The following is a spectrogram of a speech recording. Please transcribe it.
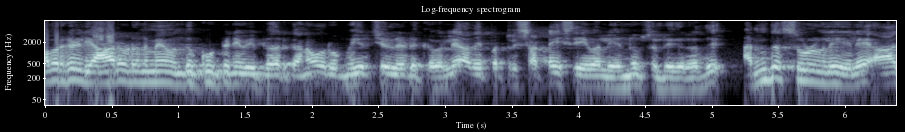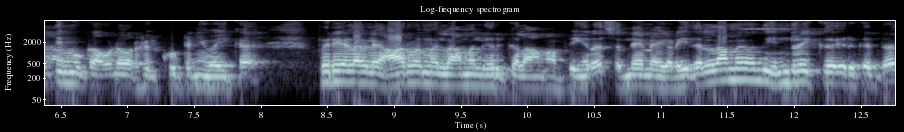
அவர்கள் யாருடனுமே வந்து கூட்டணி வைப்பதற்கான ஒரு முயற்சிகள் எடுக்கவில்லை. அதை பற்றி சட்டை செய்வல் என்றும் சொல்லுகிறது. அந்த சூழ்நிலையிலே அதிமுகவோடு அவர்கள் கூட்டணி வைக்க பெரிய அளவில் ஆர்வம் இல்லாமல் இருக்கலாம் அப்படிங்கிற சந்தேகமே கிடையாது. இதெல்லாமே வந்து இன்றைக்கு இருக்கின்ற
